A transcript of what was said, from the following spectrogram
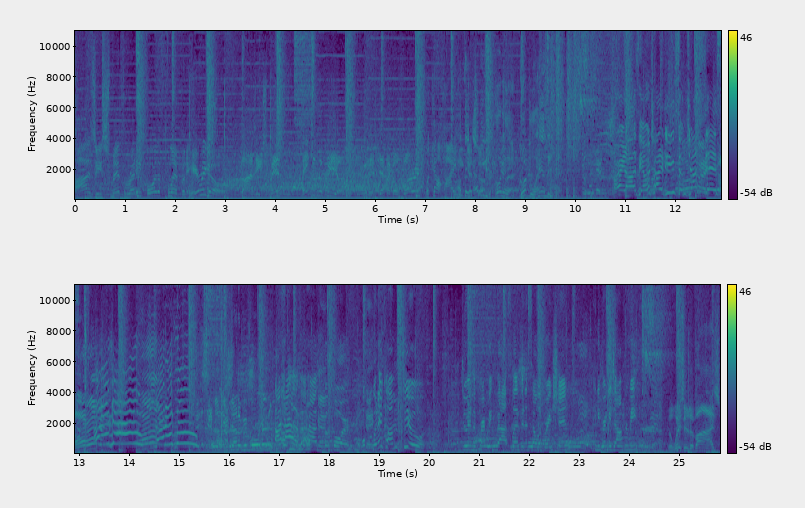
Ozzie Smith ready for the flip, and here we go. Ozzie Smith taking the field with his typical flourish. Look how high he I think, gets I up. think, look at that. Good landing. All right, Ozzie, I'm gonna try to do you some before, then? I have, I have before. When it comes to doing the perfect bat flip in a celebration, can you break it down for me? The Wizard of Oz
